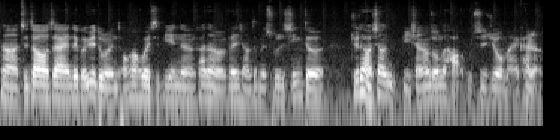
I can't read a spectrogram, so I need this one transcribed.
那直到在那个阅读人同好会这边呢，看到有人分享这本书的心得，觉得好像比想象中的好，于是就买来看了。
